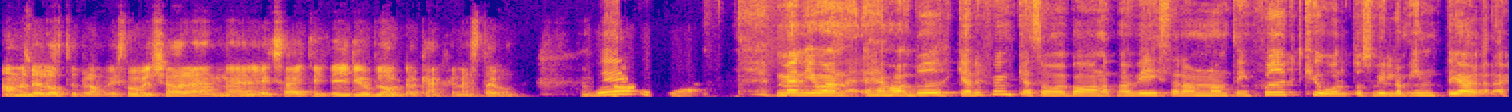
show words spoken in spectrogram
Ja, men det låter bra. Vi får väl köra en eh, exciting videoblogg då kanske nästa gång. Det jag. Men Johan, brukar det funka så med barn att man visar dem någonting sjukt coolt och så vill de inte göra det?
